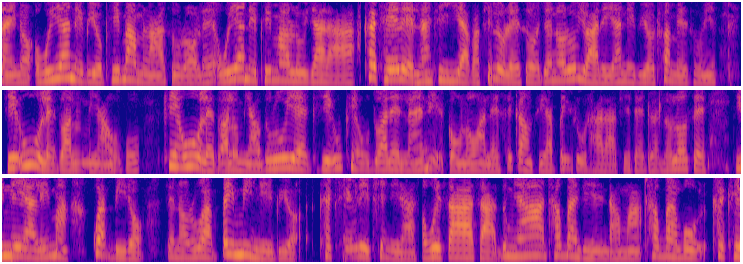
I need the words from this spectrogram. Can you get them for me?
နိုင်တော့ အဝေးကနေပြီးတော့ ဖေးမမလားဆိုတော့လေအဝေးကနေ ဖေးမလို့ရတာ ခက်ခဲတယ် လမ်းခရီးရပါဖြစ်လို့လဲဆိုတော့ ကျွန်တော်တို့ ရွာတွေကနေပြီးတော့ ထွက်မယ်ဆိုရင် ရေဦးကိုလည်း သွားလို့မရဘူးကိုခင်ဦးကိုလည်း သွားလို့မရဘူး သူတို့ရဲ့ ရေဦး ခင်ဦးသွားတဲ့ လမ်းတွေအကုန်လုံးကလည်း စစ်ကောင်စီက ပိတ်ဆို့ထားတာဖြစ်တဲ့အတွက် လောလောဆယ် ဒီနေရာလေးမှာ ကွက်ပြီးတော့ ကျွန်တော်တို့က ပိတ်မိနေပြီးတော့ခက်ခဲတွေ ဖြစ်နေတာ အဝိစားအစ သူများထောက်ပံ့ခြင်းတောင်မှ ထောက်ပံ့ဖို့ ခက်ခဲ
